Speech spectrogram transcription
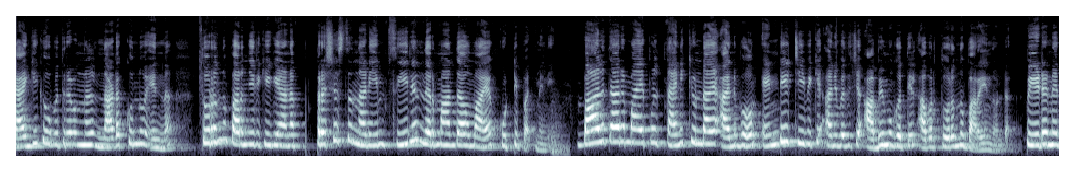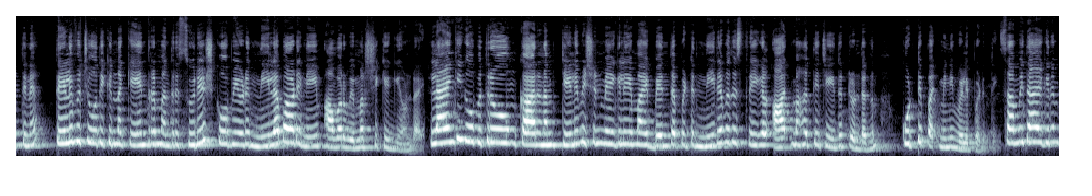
ലൈംഗിക ഉപദ്രവങ്ങൾ നടക്കുന്നു എന്ന് തുറന്നു പറഞ്ഞിരിക്കുകയാണ് പ്രശസ്ത നടിയും സീരിയൽ നിർമ്മാതാവുമായ കുട്ടി പത്മിനി. ബാലതാരമായപ്പോൾ തനിക്കുണ്ടായ അനുഭവം എൻ ഡി ടി വിക്ക് അനുവദിച്ച അഭിമുഖത്തിൽ അവർ തുറന്നു പറയുന്നുണ്ട്. പീഡനത്തിന് തെളിവ് ചോദിക്കുന്ന കേന്ദ്രമന്ത്രി സുരേഷ് ഗോപിയുടെ നിലപാടിനെയും അവർ വിമർശിക്കുകയുണ്ടായി. ലൈംഗിക ഉപദ്രവവും കാരണം ടെലിവിഷൻ മേഖലയുമായി ബന്ധപ്പെട്ട് നിരവധി സ്ത്രീകൾ ആത്മഹത്യ ചെയ്തിട്ടുണ്ടെന്നും കുട്ടി പത്മിനി വെളിപ്പെടുത്തി. സംവിധായകരും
